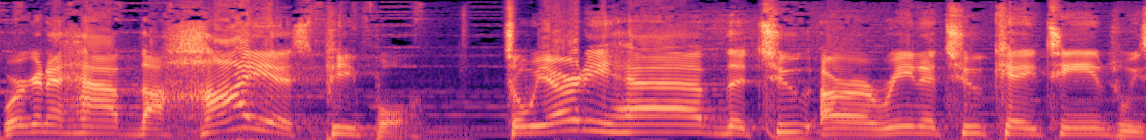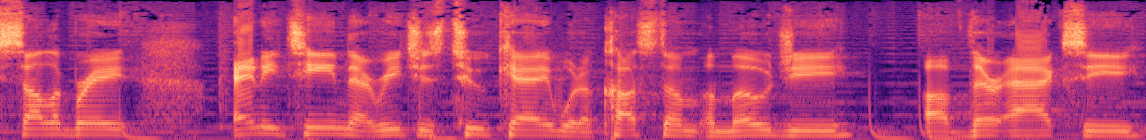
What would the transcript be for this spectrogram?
we're gonna have the highest people. So we already have the two our arena 2K teams. We celebrate any team that reaches 2K with a custom emoji of their Axie,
